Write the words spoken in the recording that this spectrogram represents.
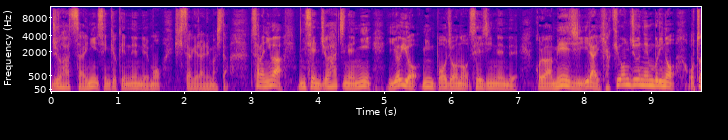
18歳に選挙権年齢も引き下げられました。さらには2018年にいよいよ民法上の成人年齢これは明治以来100 140年ぶりの大人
